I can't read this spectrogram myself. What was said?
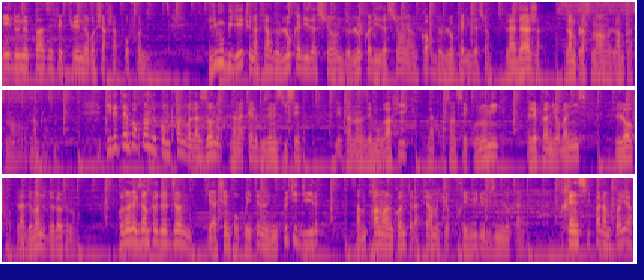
est de ne pas effectuer une recherche approfondie. L'immobilier est une affaire de localisation, de localisation et encore de localisation. L'adage, l'emplacement, l'emplacement, l'emplacement. Il est important de comprendre la zone dans laquelle vous investissez, les tendances démographiques, la croissance économique, les plans d'urbanisme, l'offre, la demande de logement. Prenons l'exemple de John, qui a acheté une propriété dans une petite ville sans prendre en compte la fermeture prévue de l'usine locale. Principal employeur.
